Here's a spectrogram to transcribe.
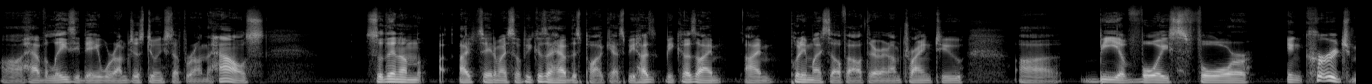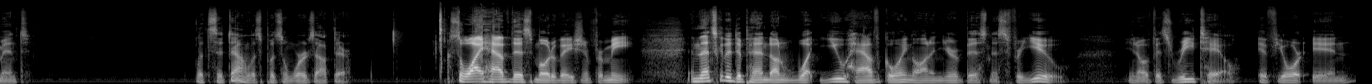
Uh, have a lazy day where I'm just doing stuff around the house. So then I'm I say to myself because I have this podcast because because I'm I'm putting myself out there and I'm trying to uh, be a voice for encouragement. Let's sit down. Let's put some words out there. So I have this motivation for me. And that's going to depend on what you have going on in your business for you. You know, if it's retail, if you're in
